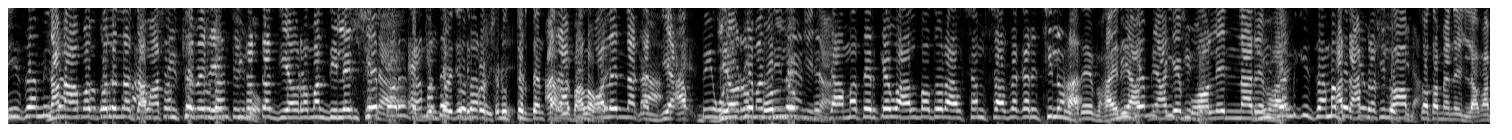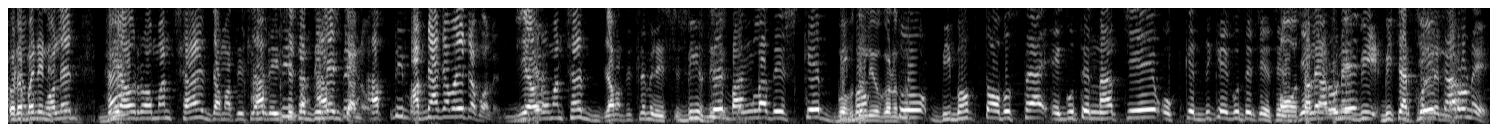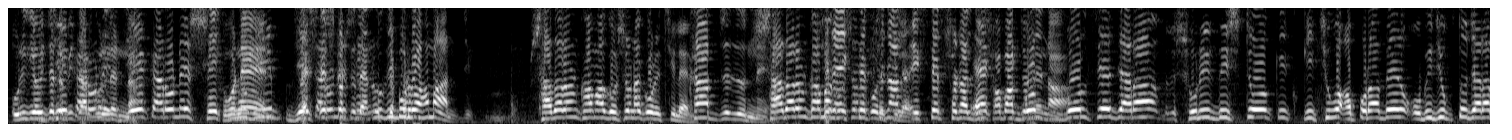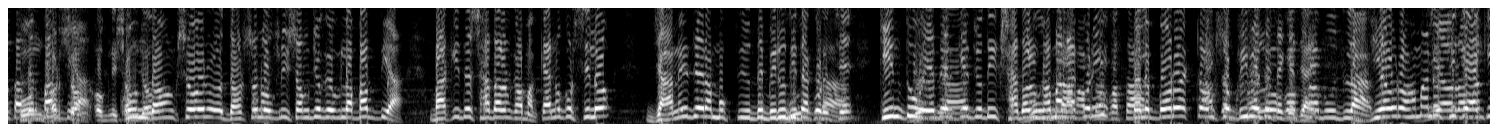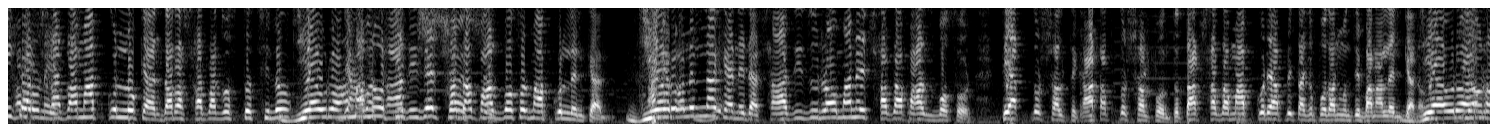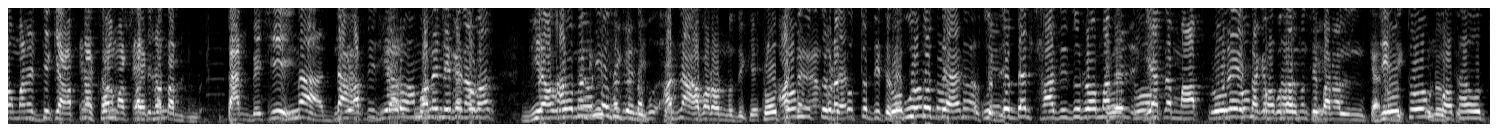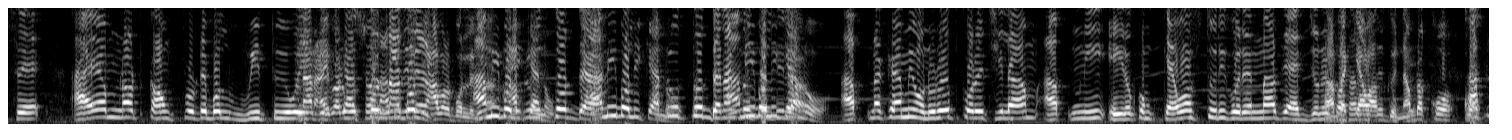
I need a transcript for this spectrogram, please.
না না আমার বলেন না জামাত ইসলামের রেজিস্ট্রেশনটা জিয়াউর রহমান দিলেন সে পরে একজন যদি প্রশ্নের উত্তর দেন তাহলে ভালো বলেন না আপনি যে বললেন যে জামাতের কেউ আলবাদর আলসাম রাজাকারী ছিল না। আরে ভাই আপনি আগে বলেন না রে ভাই। কি জামাতের আচ্ছা, কেউ ছিল সব কথা মেনে নিলাম। আপনি ওটা আমাকে নিচ্ছি বলেন জিয়াউর রহমান সাহেব জামাত ইসলামের রেজিস্ট্রেশন দিলেন কেন? আপনি- আপনি আগে এটা বলেন। জিয়াউর রহমান সাহেব জামাত ইসলামের রেজিস্ট্রেশন দিছে বাংলাদেশকে বিভক্ত বিভক্ত অবস্থায় এগুতে না চেয়ে ঐক্যের দিকে এগুতে চেয়েছেন। যে কারণে বিচার করলেন না। উনি যে ওই জন্য বিচার কারণে- করলেন না। যে কারণে শেখ মুজিব যে কারণে শেখ মুজিবুর রহমান জি। সাধারণ ক্ষমা ঘোষণা করেছিলেন। জন্য। সাধারণ ক্ষমা ঘোষণা এক্সেপশনাল এক্সেপশনাল সবার জন্য না। বলছে যারা সুনির্দিষ্ট কিছু অপরাধের অভিযুক্ত যারা তাদের বাদ দিয়া অগ্নিসংযোগ। ধর্ষণ অগ্নিসংযোগ এগুলা বাদ দিয়া বাকিদের সাধারণ ক্ষমা কেন করছিল? জানে যারা মুক্তিযুদ্ধে বিরোধিতা করেছে কিন্তু এদেরকে যদি সাধারণ ক্ষমা না করি তাহলে বড় একটা অংশ আচ্ছা, বিভেদে থেকে যায়। জিয়াউর রহমানও ঠিক একই কারণে। সাজা মাফ করল কেন? যারা সাজাগ্রস্ত ছিল জিয়াউর যে রহমানও সাজিদের সাজা স- পাঁচ বছর মাফ করলেন কেন? জিয়াউর- বলেন না কেন এটা? সাজিজুর রহমানের সাজা পাঁচ বছর তিয়াত্তর সাল থেকে আটাত্তর সাল পর্যন্ত তার সাজা মাফ করে আপনি তাকে প্রধানমন্ত্রী বানালেন কেন? জিয়াউর রহমান- রহমানের থেকে আপনার আমার স্বাধীনতার টান বেশি? না, না আপনি বলেন এখানে আবার জিয়াউর রহমান অন্যদিকে না আবার অন্যদিকে। আচ্ছা, উত্তর দিতে উত্তর দেন উত্তর দেন সাজিদুর রহমানের ইয়াটা মাফ করে তাকে প্রধানমন্ত্রী বানালেন প্রথম কথা হচ্ছে I am not comfortable with you আমি বলি কেন? আমি বলি কেন? উত্তর দেন, আমি বলি কেন? আপনাকে আমি অনুরোধ করেছিলাম আপনি এইরকম কেওয়াজ তৈরি করেন না যে একজনের কথা মধ্যে করি না, আমরা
